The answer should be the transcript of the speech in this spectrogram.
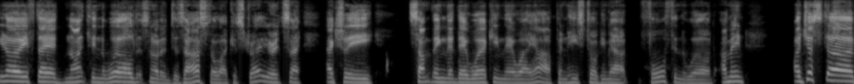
you know, if they're ninth in the world, it's not a disaster like Australia. It's uh, actually something that they're working their way up. And he's talking about fourth in the world. I mean, I just uh,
